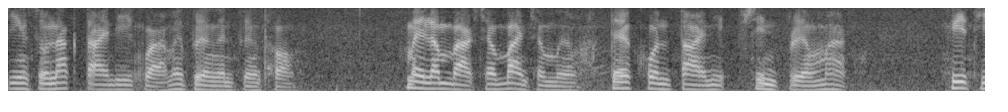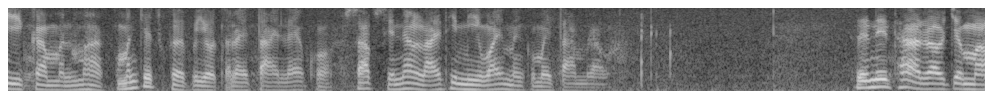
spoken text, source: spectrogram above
จริงสุนัขตายดีกว่าไม่เปลืองเงินเปลืองทอง ไม่ลำบากชาวบ้านชาวเมือง แต่คนตายนี่สิ้นเปลืองมาก พิธีกรรมมันมาก มันจะเกิดประโยชน์อะไรตายแล้วก็ ทรัพย์สินทั้งหลายที่มีไว้มันก็ไม่ตามเราทีนี้ถ้าเราจะเมา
